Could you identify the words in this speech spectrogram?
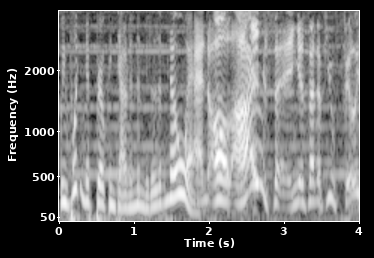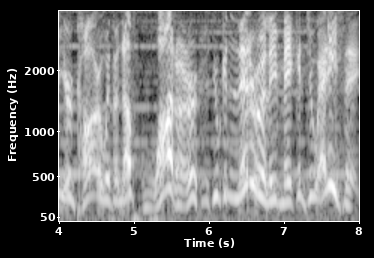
we wouldn't have broken down in the middle of nowhere. And all I'm saying is that if you fill your car with enough water, you can literally make it do anything.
